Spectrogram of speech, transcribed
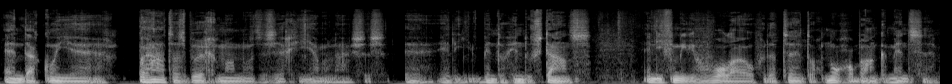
En daar kon je praten als burgerman. om te zeggen, ja maar luister, je bent toch Hindoestaans? En die familie van Vollenhoven, dat zijn toch nogal blanke mensen.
